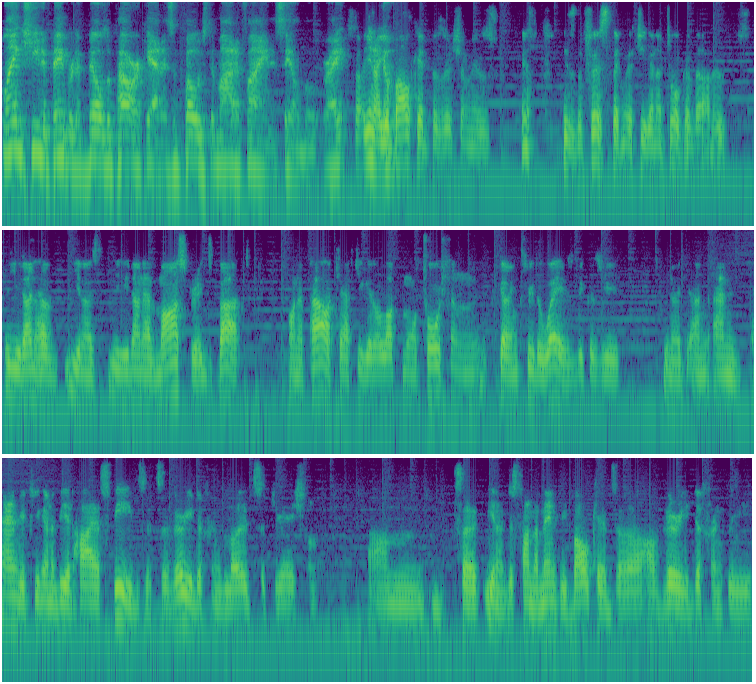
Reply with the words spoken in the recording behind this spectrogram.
blank sheet of paper to build a power cat as opposed to modifying a sailboat, right? So you know your bulkhead position is is the first thing that you're going to talk about. You don't have, you know, you don't have mast rigs, but on a power cat, you get a lot more torsion going through the waves because you, you know, and and and if you're going to be at higher speeds, it's a very different load situation. Um, so you know, just fundamentally, bulkheads are, are very differently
